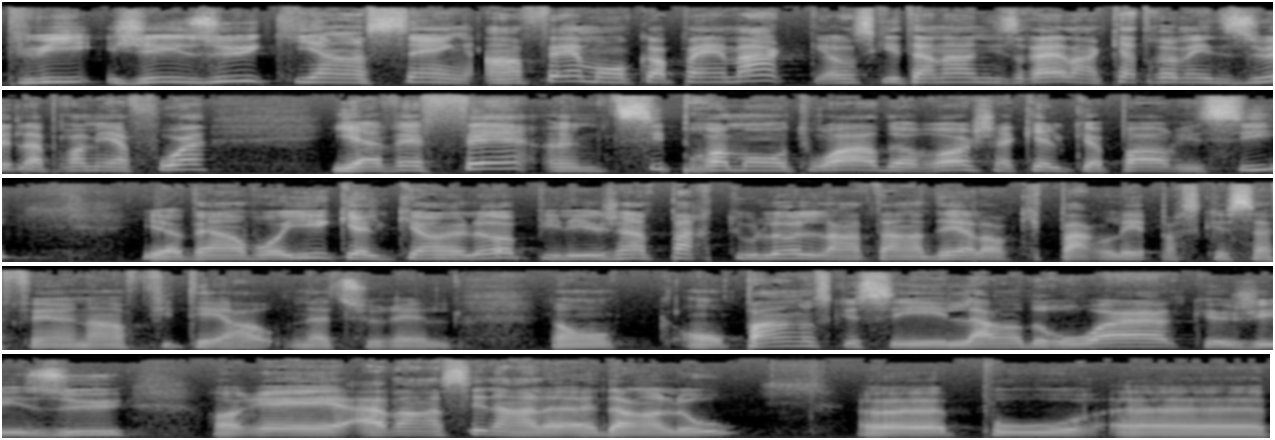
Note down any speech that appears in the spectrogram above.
puis Jésus qui enseigne. En fait, mon copain Marc, lorsqu'il est allé en Israël en 98 la première fois, il avait fait un petit promontoire de roche à quelque part ici. Il avait envoyé quelqu'un là, puis les gens partout là l'entendaient alors qu'il parlait parce que ça fait un amphithéâtre naturel. Donc, on pense que c'est l'endroit que Jésus aurait avancé dans l'eau. Euh, pour euh,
